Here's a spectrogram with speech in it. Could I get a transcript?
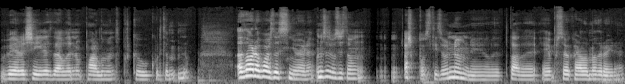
ver as saídas dela no Parlamento, porque eu curto. Adoro a voz da senhora. Não sei se vocês estão. Acho que posso dizer o nome, né? Ela é deputada, é a professora Carla Madureira.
